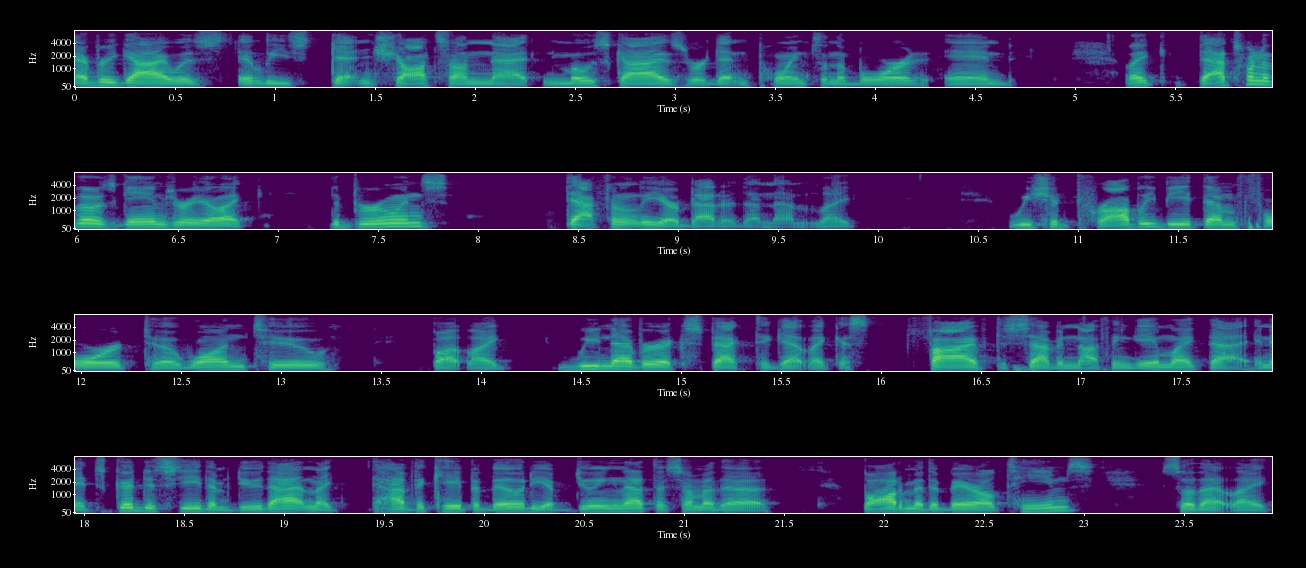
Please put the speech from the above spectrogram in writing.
every guy was at least getting shots on net. Most guys were getting points on the board, and like that's one of those games where you're like, the Bruins definitely are better than them. Like we should probably beat them four to one, two, but like we never expect to get like a five to seven nothing game like that. And it's good to see them do that and like have the capability of doing that to some of the bottom of the barrel teams so that like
